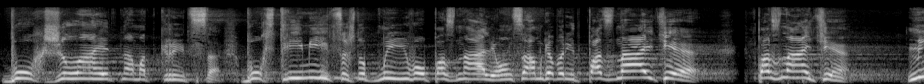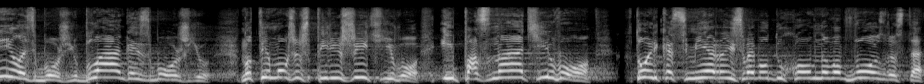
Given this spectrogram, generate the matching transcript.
Бог желает нам открыться. Бог стремится, чтобы мы Его познали. Он сам говорит, познайте, познайте милость Божью, благость Божью, но ты можешь пережить его и познать его только с мерой своего духовного возраста.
